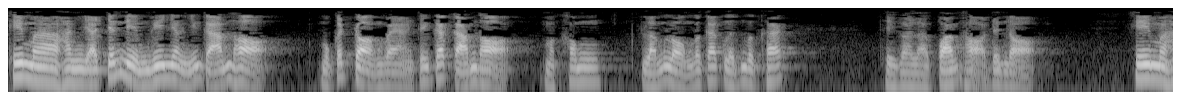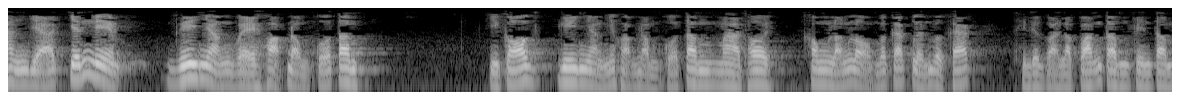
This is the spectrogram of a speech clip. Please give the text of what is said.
Khi mà hành giả chánh niệm ghi nhận những cảm thọ một cách tròn vẹn trên các cảm thọ mà không lẫn lộn với các lĩnh vực khác thì gọi là quán thọ trên thọ khi mà hành giả chánh niệm ghi nhận về hoạt động của tâm, chỉ có ghi nhận những hoạt động của tâm mà thôi, không lẫn lộn với các lĩnh vực khác thì được gọi là quán tâm trên tâm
